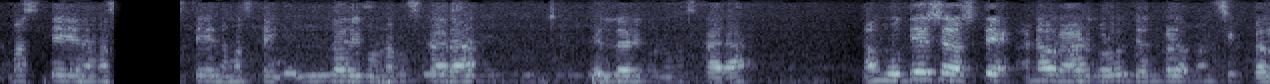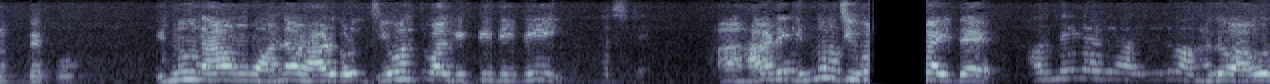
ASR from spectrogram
ನಮಸ್ತೆ ನಮಸ್ತೆ ನಮಸ್ತೆ. ಎಲ್ಲರಿಗೂ ನಮಸ್ಕಾರ. ಎಲ್ಲರಿಗೂ ನಮಸ್ಕಾರ. ನಮ್ಮ ಉದ್ದೇಶ ಅಷ್ಟೇ ಅಣ್ಣವ್ರ ಹಾಡುಗಳು ಜನಗಳ ಮನಸ್ಸಿಗೆ ತಲುಪಬೇಕು. ಇನ್ನೂ ನಾವು ಅಣ್ಣವ್ರ ಹಾಡುಗಳು ಜೀವಂತವಾಗಿ ಇಟ್ಟಿದೀವಿ ಅಷ್ಟೇ. ಆ ಹಾಡಿಗೆ ಇನ್ನೂ ಜೀವ ಇದೆ. ಅದು ಅವ್ರ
